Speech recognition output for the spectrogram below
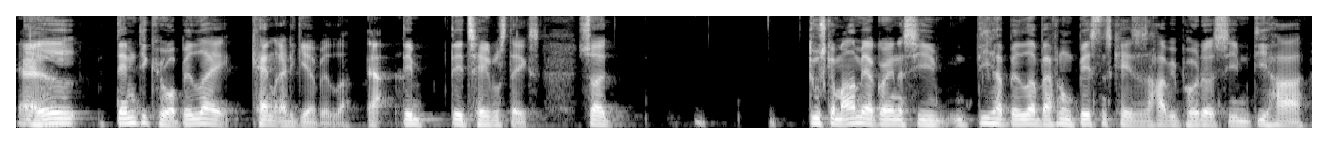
Ja. Alle dem, de køber billeder af, kan redigere billeder. Ja. Det, det er table stakes. Så du skal meget mere gå ind og sige, de her billeder, hvad for nogle business cases har vi på det, og sige, de har,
